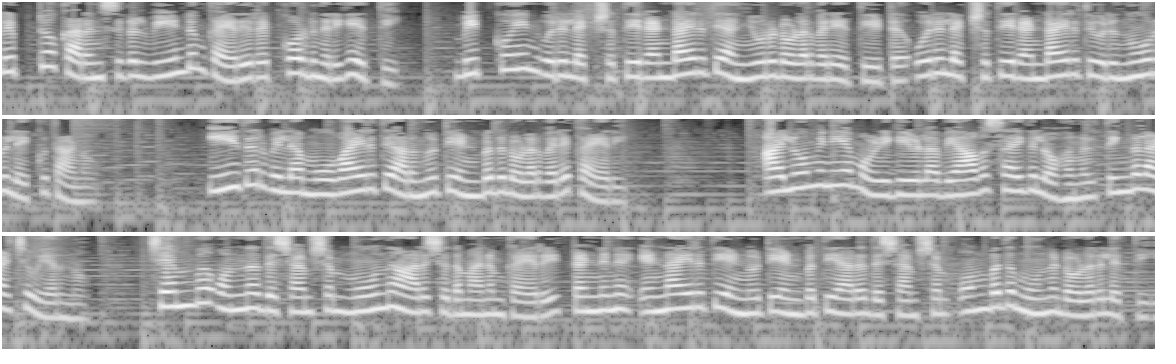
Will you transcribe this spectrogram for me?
ക്രിപ്റ്റോ കറൻസികൾ വീണ്ടും കയറി റെക്കോർഡ് നിരികെ എത്തി. ബിറ്റ്കോയിൻ ഒരു ലക്ഷത്തി രണ്ടായിരത്തി അഞ്ഞൂറ് ഡോളർ വരെ എത്തിയിട്ട് ഒരു ലക്ഷത്തി രണ്ടായിരത്തി ഒരു നൂറിലേക്ക് താണു. ഈതർ വില മൂവായിരത്തി അറുന്നൂറ്റി എൺപത് ഡോളർ വരെ കയറി. അലൂമിനിയം ഒഴികെയുള്ള വ്യാവസായിക ലോഹങ്ങൾ തിങ്കളാഴ്ച ഉയർന്നു. ചെമ്പ് ഒന്ന് ദശാംശം മൂന്ന് ആറ് ശതമാനം കയറി ടണ്ണിന് എണ്ണായിരത്തി എണ്ണൂറ്റി എൺപത്തിയാറ് ദശാംശം ഒമ്പത് മൂന്ന് ഡോളറിലെത്തി.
